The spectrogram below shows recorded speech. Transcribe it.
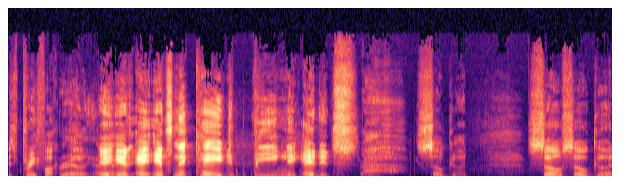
It's pretty fucking Really? good. Okay. It, it, it- it's Nick Cage being Nick, and it's ah, so good, so so good.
